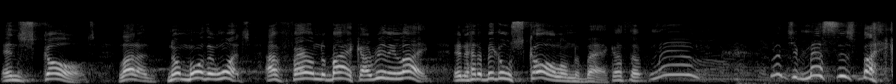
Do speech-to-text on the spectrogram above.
and skulls. A lot of, no more than once, I've found a bike I really liked, and it had a big old skull on the back. I thought, man, why'd you mess this bike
